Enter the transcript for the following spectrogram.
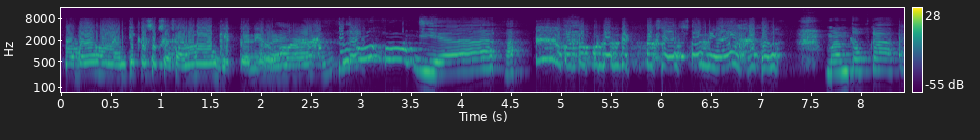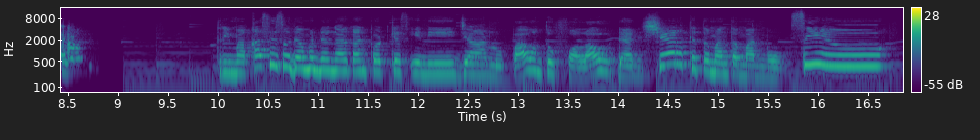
ada yang menanti kesuksesanmu gitu di rumah. Iya. Untuk menanti kesuksesan ya. Mantap Kak. Terima kasih sudah mendengarkan podcast ini. Jangan lupa untuk follow dan share ke teman-temanmu. See you.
